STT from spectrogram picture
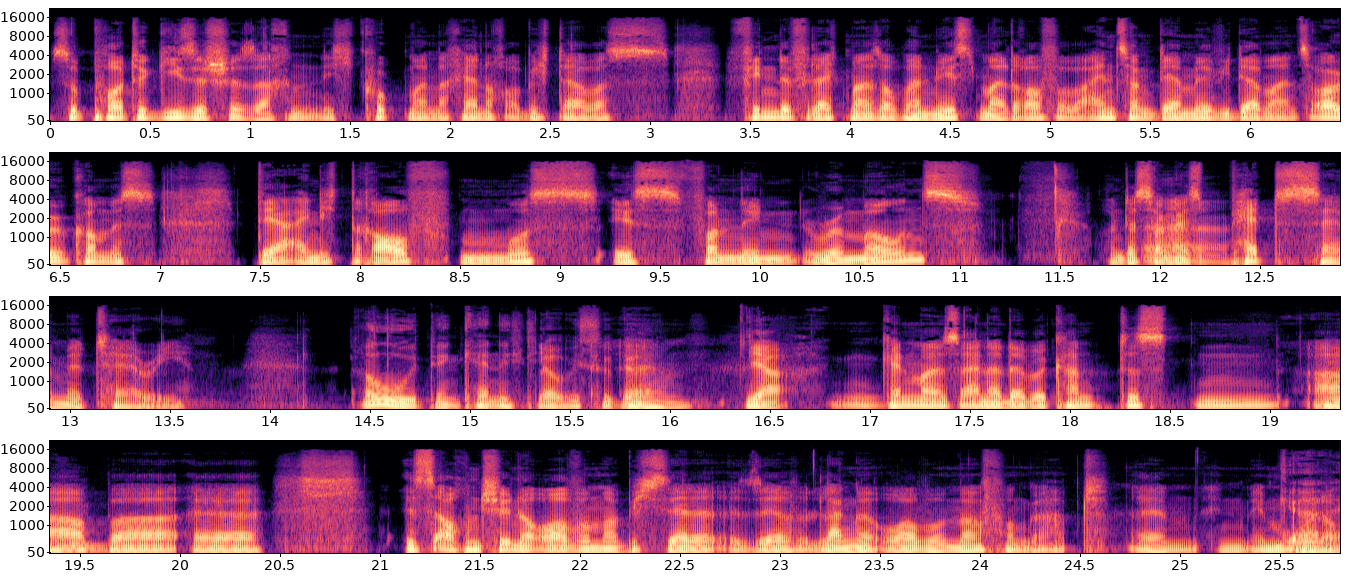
so portugiesische Sachen. Ich guck mal nachher noch, ob ich da was finde. Vielleicht mal ist auch beim nächsten Mal drauf. Aber ein Song, der mir wieder mal ins Ohr gekommen ist, der eigentlich drauf muss, ist von den Ramones. Und der Song Ah. heißt Pet Cemetery. Oh, den kenne ich, glaube ich, sogar. Ähm, ja, wir, ist einer der bekanntesten, aber äh, ist auch ein schöner Ohrwurm, habe ich sehr, sehr lange Ohrwürmer davon gehabt ähm, im, im Urlaub.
